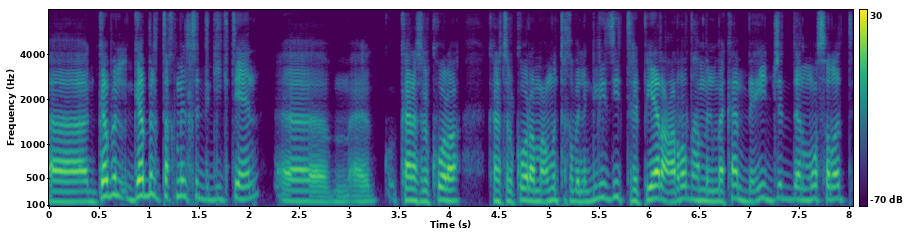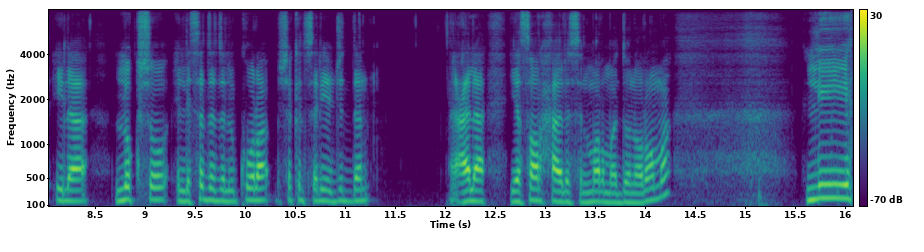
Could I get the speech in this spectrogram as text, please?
آه، قبل قبل تكملة الدقيقتين آه، كانت الكرة كانت الكرة مع المنتخب الإنجليزي. تريبير عرضها من مكان بعيد جدا وصلت إلى لوك شو اللي سدد الكرة بشكل سريع جدا على يسار حارس المرمى دوناروما. اللي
